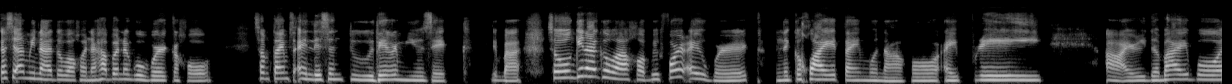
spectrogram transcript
kasi aminado ako na habang nag-work ako, sometimes I listen to their music. Diba? So, ginagawa ko, before I work, nagka-quiet time muna ako. I pray, uh, I read the Bible,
